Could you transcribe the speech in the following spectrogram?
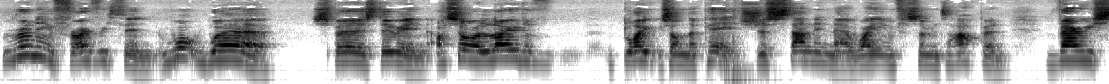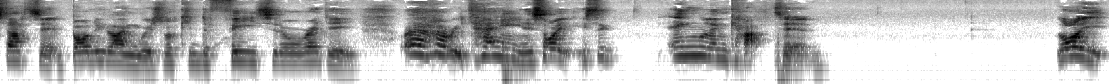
Running for everything. What were Spurs doing? I saw a load of blokes on the pitch just standing there waiting for something to happen. Very static, body language, looking defeated already. Harry Kane? It's like, it's the England captain. Like,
